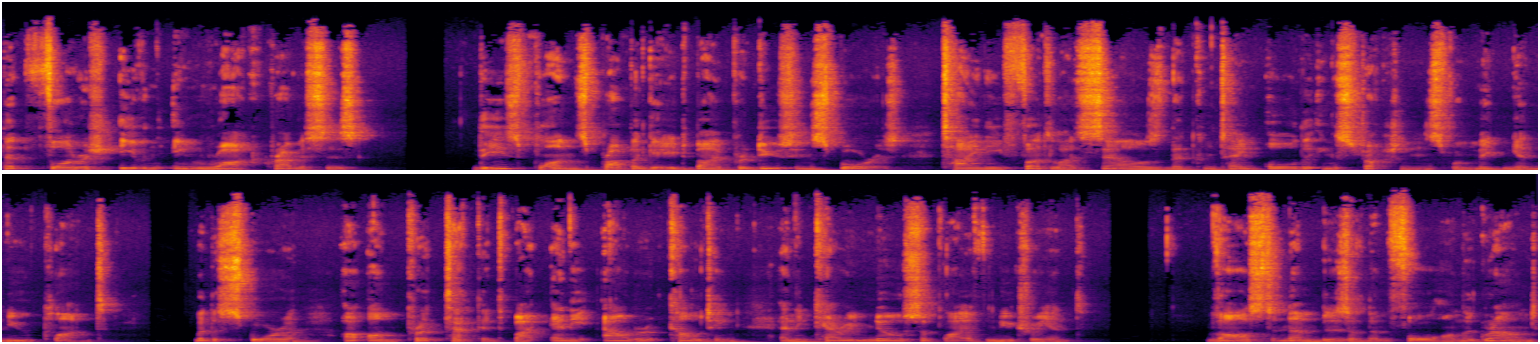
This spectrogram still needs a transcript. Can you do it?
that flourish even in rock crevices. These plants propagate by producing spores tiny fertilized cells that contain all the instructions for making a new plant. But the spore are unprotected by any outer coating and carry no supply of nutrient. Vast numbers of them fall on the ground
